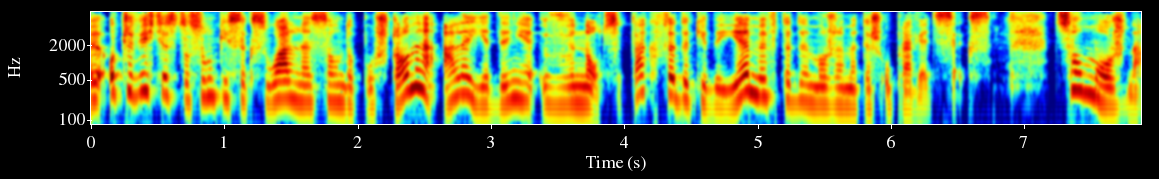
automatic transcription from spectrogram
E, oczywiście stosunki seksualne są dopuszczone, ale jedynie w nocy, tak? Wtedy, kiedy jemy, wtedy możemy też uprawiać seks. Co można?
